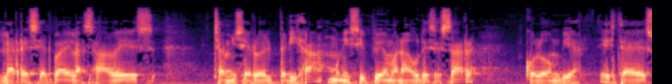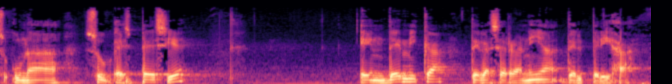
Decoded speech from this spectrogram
la Reserva de las Aves Chamisero del Perijá, municipio de Manaure, Cesar, Colombia. Esta es una subespecie endémica de la serranía del Perijá.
